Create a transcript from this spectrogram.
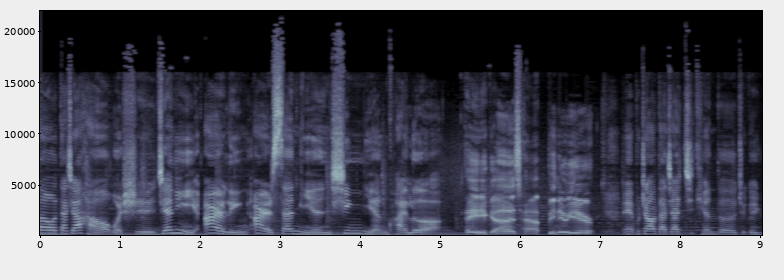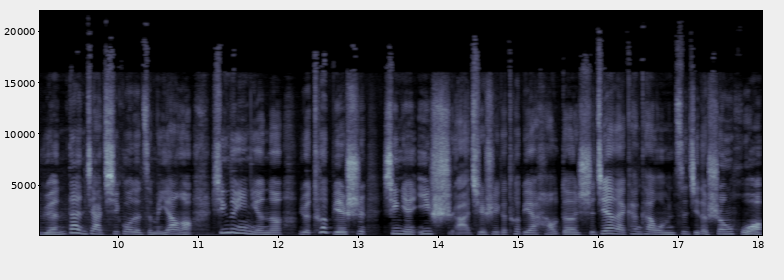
Hello，大家好，我是 Jenny。二零二三年新年快乐！Hey guys, Happy New Year! 哎，不知道大家几天的这个元旦假期过得怎么样啊？新的一年呢，我觉得特别是新年伊始啊，其实是一个特别好的时间来看看我们自己的生活，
